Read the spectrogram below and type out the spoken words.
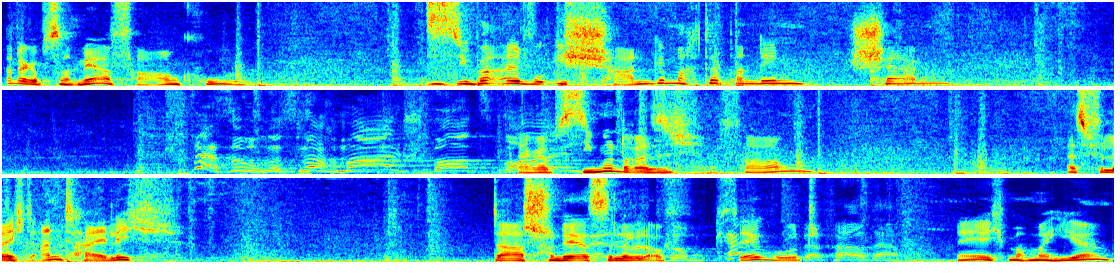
Ah, da gab es noch mehr Erfahrung. Cool. Das ist überall, wo ich Schaden gemacht habe an den Schergen. Da gab es 37 Erfahrungen. Das ist vielleicht anteilig. Da ist schon der erste Level auf. Sehr gut. Nee, ich mach mal hier.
